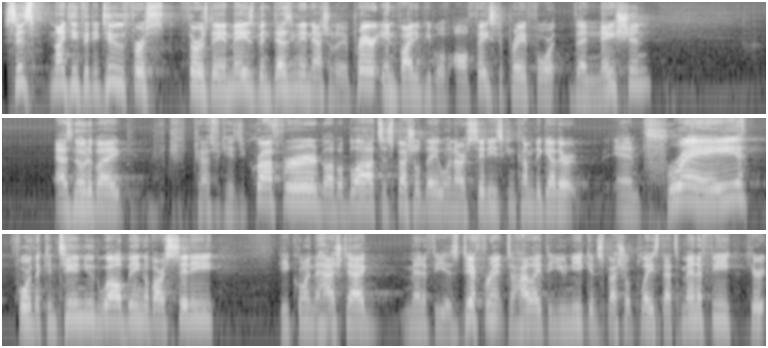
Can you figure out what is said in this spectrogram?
Since 1952, first Thursday in May has been designated National Day of Prayer, inviting people of all faiths to pray for the nation. As noted by Pastor Casey Crawford, blah, blah, blah. It's a special day when our cities can come together and pray for the continued well being of our city he coined the hashtag Menifee is different to highlight the unique and special place that's Menifee. Here,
